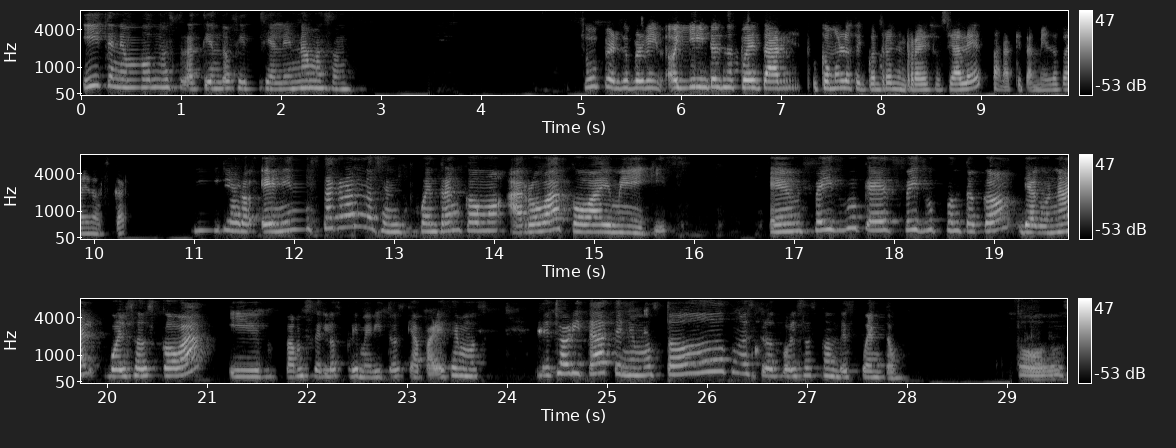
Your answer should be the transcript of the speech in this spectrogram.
Y tenemos nuestra tienda oficial en Amazon. Súper, súper bien. Oye, entonces nos puedes dar cómo los encuentran en redes sociales para que también los vayan a buscar. Sí, claro, en Instagram nos encuentran como arroba coamx. En Facebook es facebook.com diagonal bolsoscoba y vamos a ser los primeritos que aparecemos. De hecho, ahorita tenemos todos nuestros bolsos con descuento. Todos.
